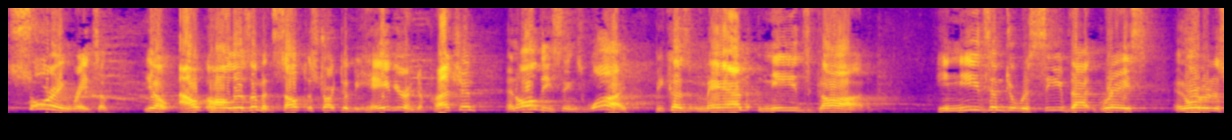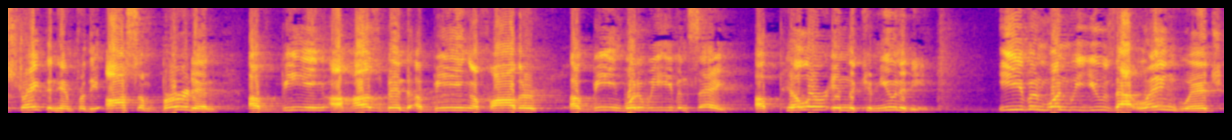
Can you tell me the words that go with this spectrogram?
soaring rates of, you know, alcoholism and self-destructive behavior and depression and all these things. Why? Because man needs God. He needs him to receive that grace in order to strengthen him for the awesome burden of being a husband, of being a father, of being, what do we even say? a pillar in the community. Even when we use that language,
